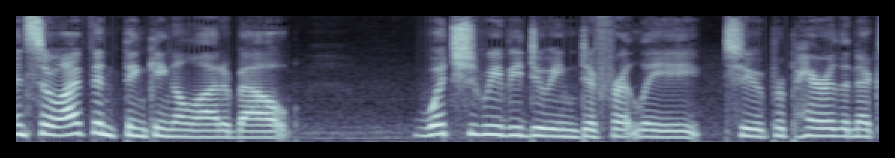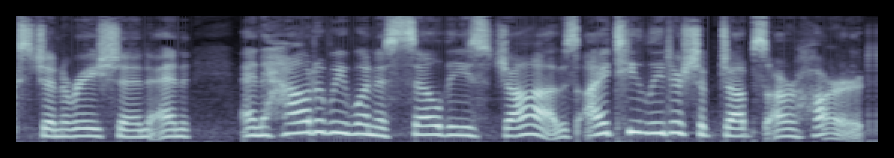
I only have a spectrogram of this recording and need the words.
And so I've been thinking a lot about what should we be doing differently to prepare the next generation? And and how do we want to sell these jobs? IT leadership jobs are hard,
